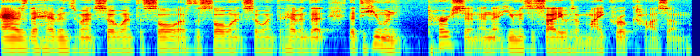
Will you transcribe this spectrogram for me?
as the heavens went, so went the soul. As the soul went, so went the heaven. That, that the human person and that human society was a microcosm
